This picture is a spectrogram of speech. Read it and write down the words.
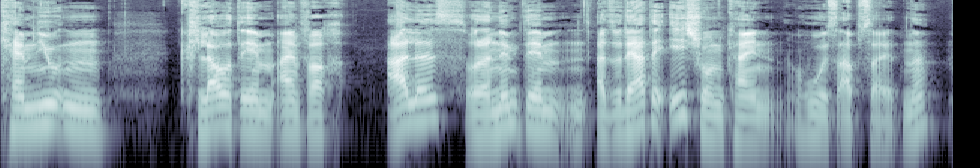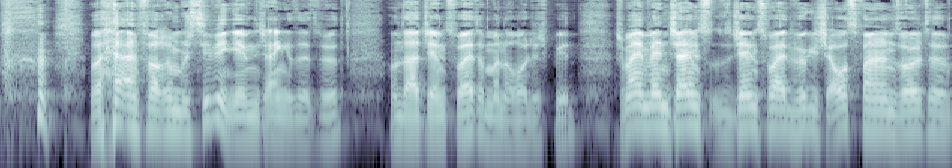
Cam Newton klaut ihm einfach alles oder nimmt dem, also der hatte eh schon kein hohes Upside, ne? Weil er einfach im Receiving Game nicht eingesetzt wird und da James White immer eine Rolle spielt. Ich meine, wenn James, James White wirklich ausfallen sollte,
